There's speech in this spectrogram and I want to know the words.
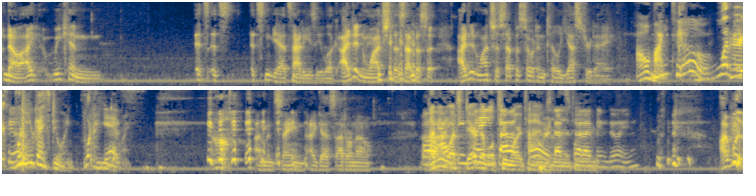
no, I we can. It's it's it's yeah, it's not easy. Look, I didn't watch this episode. I didn't watch this episode until yesterday. Oh my Me too. god! What Me are too. what are you guys doing? What are you Yes. doing? Oh, I'm insane. I guess I don't know. Well, I've even watched Daredevil two more times 4, That's what. I've been doing. I would.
